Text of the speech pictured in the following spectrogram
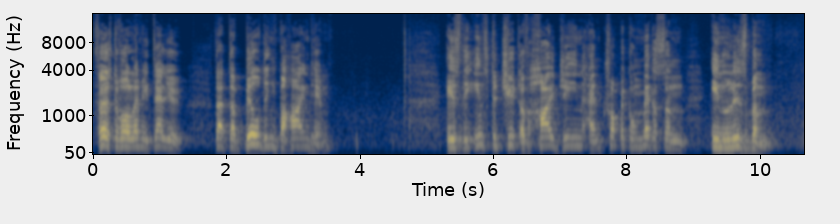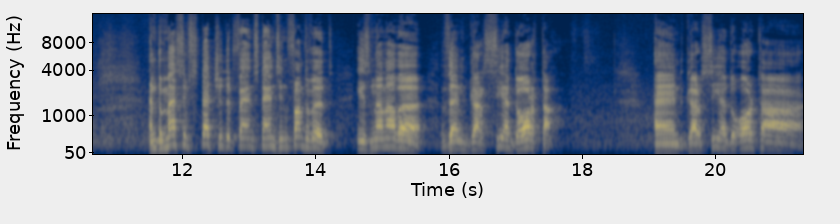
First of all, let me tell you that the building behind him is the Institute of Hygiene and Tropical Medicine in Lisbon. And the massive statue that stands in front of it is none other than Garcia de Orta. And Garcia de Orta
